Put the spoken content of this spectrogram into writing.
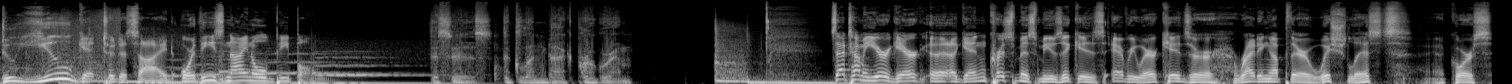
do you get to decide or these nine old people? This is the Glenn Beck program. It's that time of year uh, again. Christmas music is everywhere. Kids are writing up their wish lists. And of course,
